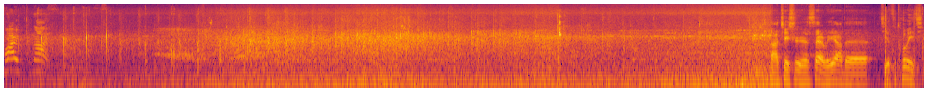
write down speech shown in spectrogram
Five nine。啊，这是塞尔维亚的杰夫托维奇。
